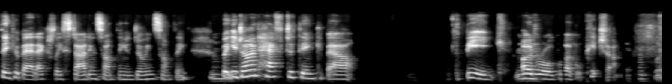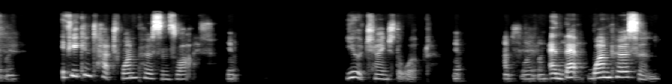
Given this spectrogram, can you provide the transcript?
Think about actually starting something and doing something. Mm-hmm. But you don't have to think about the big mm-hmm. overall global picture. Yeah, absolutely. If you can touch one person's life, yep. you have changed the world. Yep, absolutely. And that one person,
